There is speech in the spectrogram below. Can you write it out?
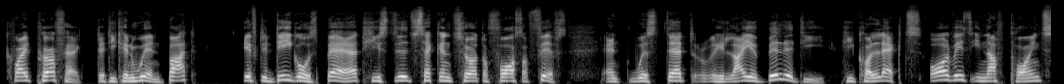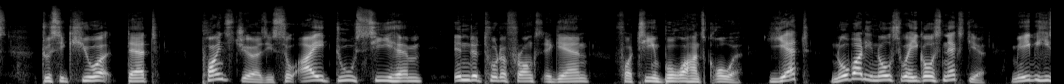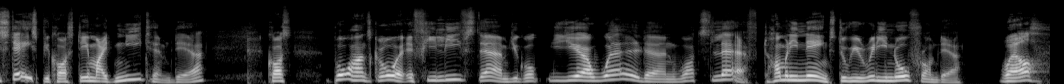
quite perfect that he can win, but if the day goes bad, he's still second, third, or fourth, or fifth. And with that reliability, he collects always enough points to secure that points jersey. So I do see him in the Tour de France again for Team Bora Hansgrohe. Yet, nobody knows where he goes next year. Maybe he stays because they might need him there. Because Bora Hansgrohe, if he leaves them, you go, yeah, well then, what's left? How many names do we really know from there? Well,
